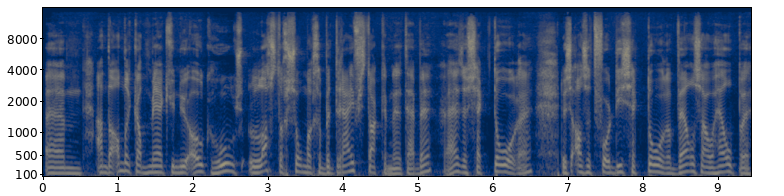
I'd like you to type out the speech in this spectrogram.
Um, aan de andere kant merk je nu ook hoe lastig sommige bedrijfstakken het hebben, hè, de sectoren. Dus als het voor die sectoren wel zou helpen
